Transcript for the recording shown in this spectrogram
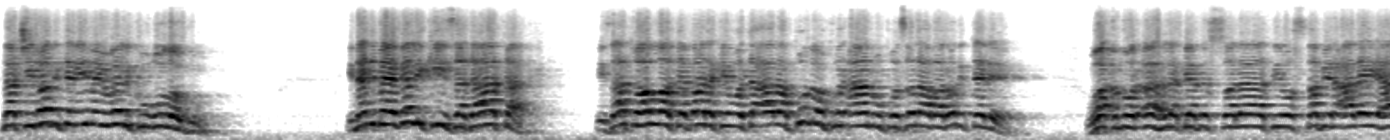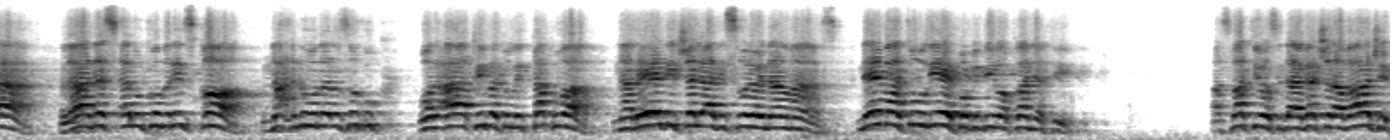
Znači, roditelji imaju veliku ulogu. I na njima je veliki zadatak. I zato Allah te barake wa ta'ala puno u Kur'anu upozorava roditelje. وَأْمُرْ أَهْلَكَ بِالصَّلَاةِ وَاسْتَبِرْ عَلَيْهَا لَا نَسْأَلُكُمْ رِزْقًا نَحْنُ نَرْزُكُكْ وَالْعَاقِبَةُ لِلْتَقْوَى Naredi čeljadi svojoj namaz. Nema tu lijepo bi bilo klanjati. A shvatio si da je večera vađib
